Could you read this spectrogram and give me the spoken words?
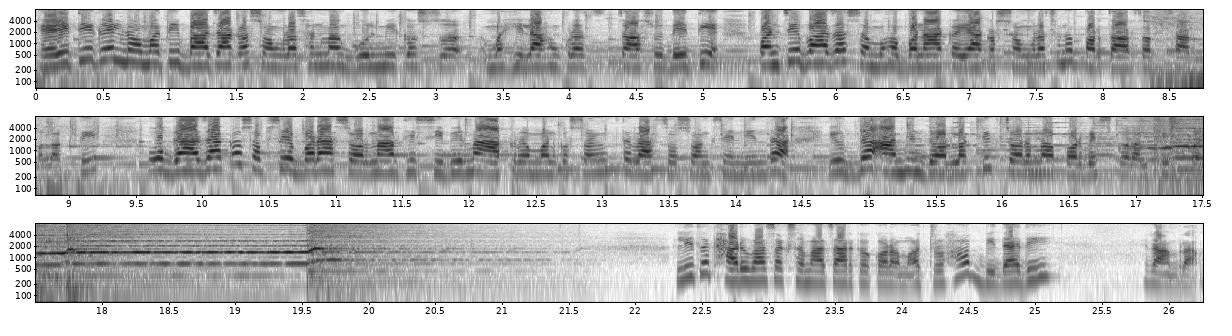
हेरिती गैल नौमती बाजाका संरक्षणमा गुल्मीको महिला हुक्र चासो देते पञ्चे बाजा समूह बनाकर याका संरक्षण प्रचार प्रसारमा लगते ओ गाजाका सबसे बडा शरणार्थी शिविरमा आक्रमणको संयुक्त राष्ट्र सङ्घ से निन्दा। युद्ध आमिन डरलक्तिक चरममा प्रवेश गरल लित थारू भाषक समाचारको क्रम अत्र विदादी राम राम।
